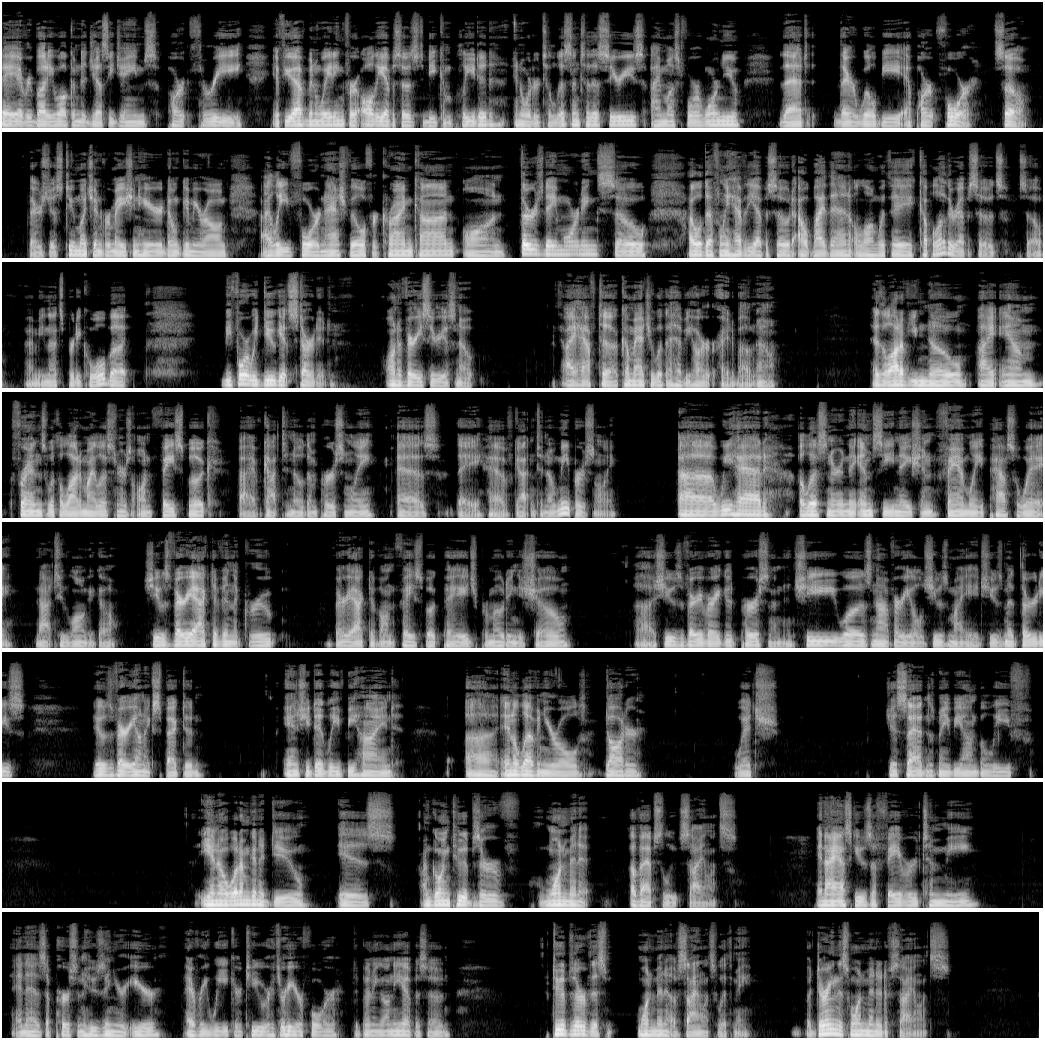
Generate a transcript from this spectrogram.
Hey everybody, welcome to Jesse James Part 3. If you have been waiting for all the episodes to be completed in order to listen to this series, I must forewarn you that there will be a Part 4. So, there's just too much information here, don't get me wrong. I leave for Nashville for CrimeCon on Thursday morning, so I will definitely have the episode out by then along with a couple other episodes. So, I mean, that's pretty cool, but before we do get started, on a very serious note, I have to come at you with a heavy heart right about now. As a lot of you know, I am friends with a lot of my listeners on Facebook. I've got to know them personally as they have gotten to know me personally. Uh, we had a listener in the MC Nation family pass away not too long ago. She was very active in the group, very active on Facebook page, promoting the show. Uh, she was a very, very good person, and she was not very old. She was my age. She was mid 30s. It was very unexpected. And she did leave behind uh, an 11 year old daughter, which just saddens me beyond belief. You know, what I'm going to do is I'm going to observe one minute of absolute silence. And I ask you as a favor to me and as a person who's in your ear every week or two or three or four, depending on the episode, to observe this one minute of silence with me. But during this one minute of silence,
